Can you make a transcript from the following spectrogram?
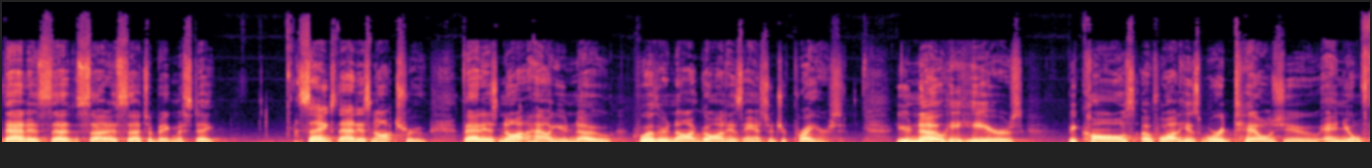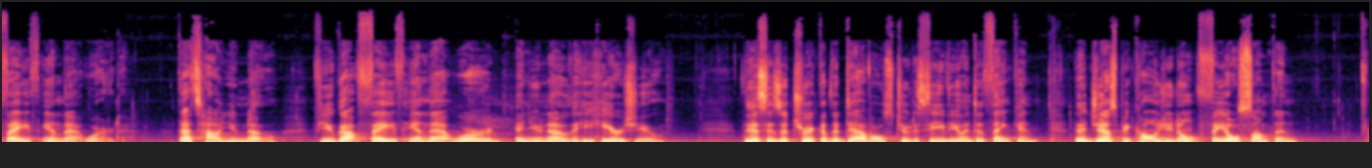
That is such, that is such a big mistake. Saints, that is not true. That is not how you know whether or not God has answered your prayers. You know He hears because of what His Word tells you and your faith in that Word. That's how you know. If you've got faith in that Word and you know that He hears you, this is a trick of the devil's to deceive you into thinking that just because you don't feel something,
